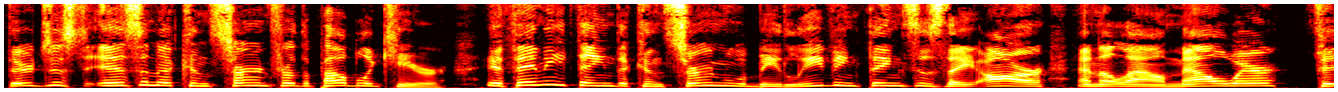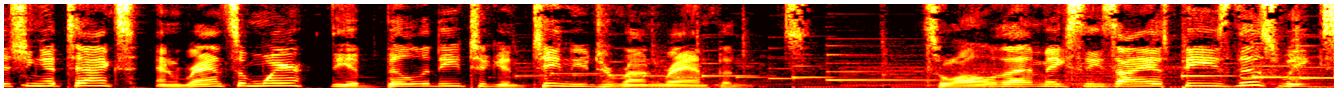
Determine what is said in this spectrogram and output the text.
There just isn't a concern for the public here. If anything, the concern will be leaving things as they are and allow malware, phishing attacks, and ransomware the ability to continue to run rampant. So all of that makes these ISPs this week's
